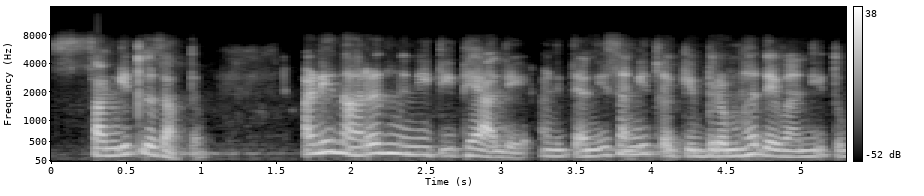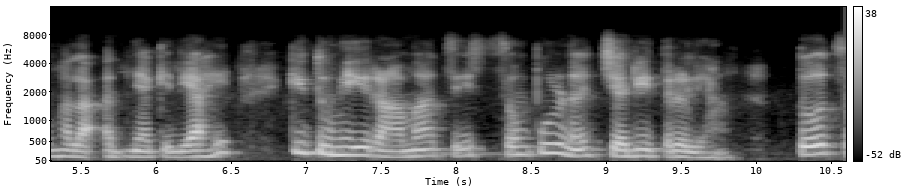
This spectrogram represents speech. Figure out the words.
सांगितलं जातं. आणि नारद मुनी तिथे आले आणि त्यांनी सांगितलं की ब्रह्मदेवांनी तुम्हाला आज्ञा केली आहे की तुम्ही रामाचे संपूर्ण चरित्र लिहा. तोच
